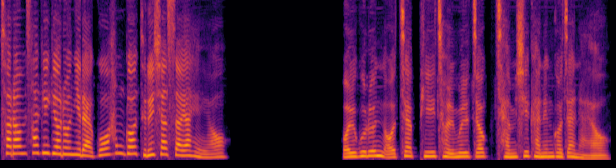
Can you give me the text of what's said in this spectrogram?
처럼 사기 결혼이라고 한 거 들으셨어야 해요. 얼굴은 어차피 젊을 적 잠시 가는 거잖아요.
